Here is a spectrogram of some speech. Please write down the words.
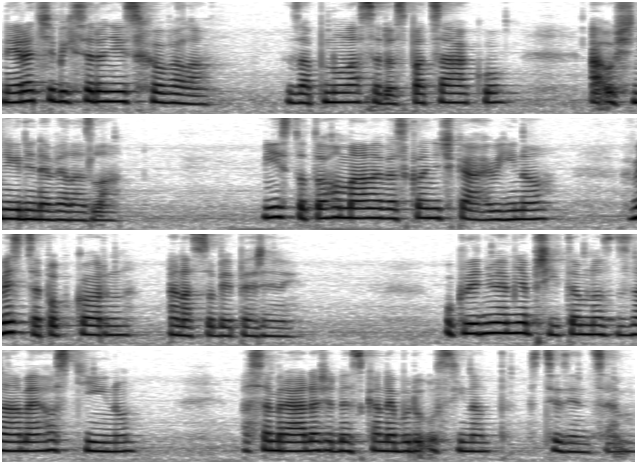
Nejradši bych se do něj schovala. Zapnula se do spacáku a už nikdy nevylezla. Místo toho máme ve skleničkách víno, v misce popcorn a na sobě peřiny. Uklidňuje mě přítomnost známého stínu a jsem ráda, že dneska nebudu usínat s cizincem.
